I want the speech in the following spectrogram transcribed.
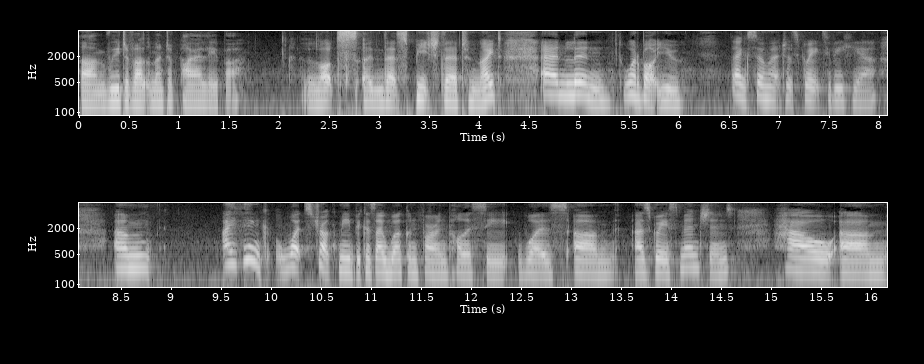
um, redevelopment of Paya Lebar. Lots in that speech there tonight. And Lynn, what about you? Thanks so much. It's great to be here. Um, I think what struck me because I work on foreign policy was, um, as Grace mentioned, how um,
